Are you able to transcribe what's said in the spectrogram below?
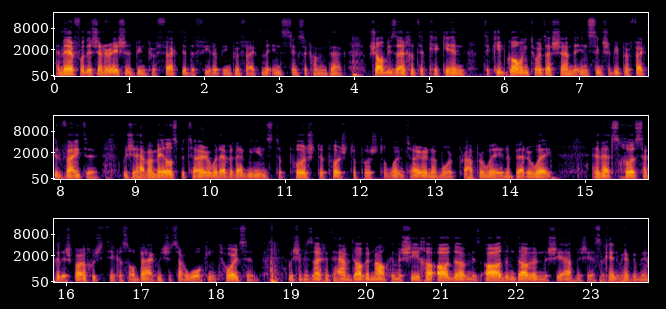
and therefore this generation is being perfected, the feet are being perfected, the instincts are coming back. We shall be zeicha to kick in, to keep going towards Hashem, the instincts should be perfected weiter. We should have a melos b'Torah, whatever that means, to push, to push, to push, to learn Torah in a more proper way, in a better way. And that's Chos HaKadosh Baruch Hu should take us all back. We should start walking towards Him. We should be zeicha to have David Malka Mashiach. Adam is Adam, David, Mashiach, Mashiach. So can we have Amen.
